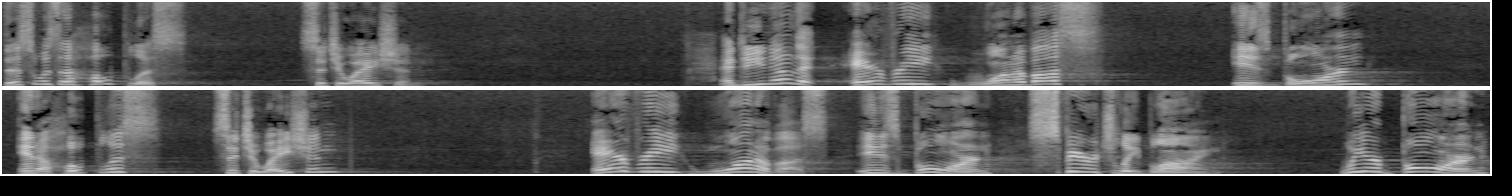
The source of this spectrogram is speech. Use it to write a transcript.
This was a hopeless situation. And do you know that every one of us is born in a hopeless situation? Every one of us is born spiritually blind. We are born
